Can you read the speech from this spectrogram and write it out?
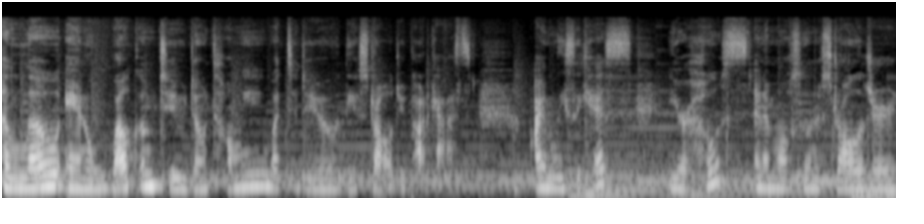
Hello, and welcome to Don't Tell Me What to Do, the astrology podcast. I'm Lisa Kiss, your host, and I'm also an astrologer,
